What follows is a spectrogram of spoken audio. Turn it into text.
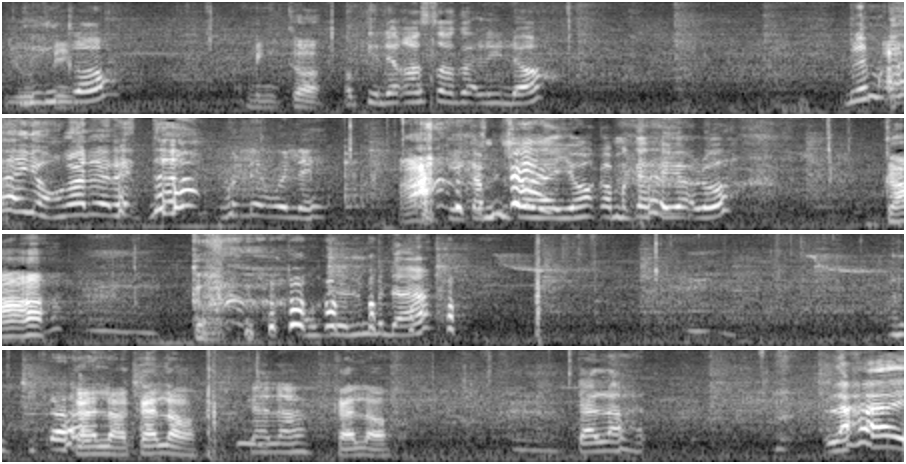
Bingka. Bingka Okey, dia rasa kat lidah. Boleh makan sayur ke director? Boleh, boleh. Okey, kami makan sayur. Kami makan sayur dulu. Ka Ka Okey, ni pedas. Kalah kalah Kalau Kalah Kalah. Lahai.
